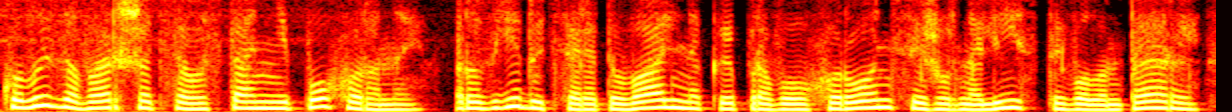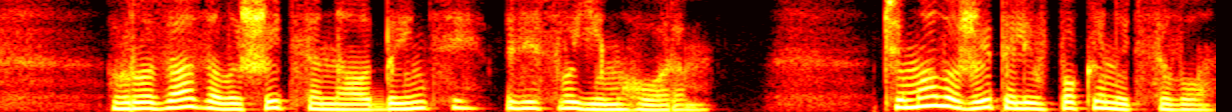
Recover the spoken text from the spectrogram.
Коли завершаться останні похорони, роз'їдуться рятувальники, правоохоронці, журналісти, волонтери. Гроза залишиться наодинці зі своїм горем. Чимало жителів покинуть село.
